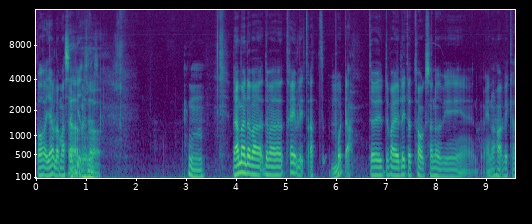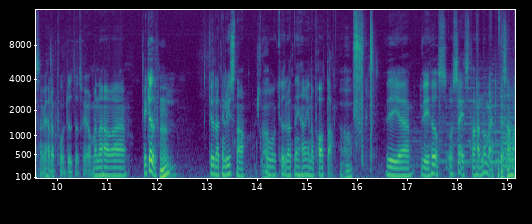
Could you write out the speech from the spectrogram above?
bara jävla massa Ja, ljud. precis. Ja. Mm. Nej men det var, det var trevligt att Mm. Det, det var ju lite tag sedan nu, vi, en och en halv vecka sedan vi hade podd ute tror jag. Men det, här, eh, det är kul. Mm. Kul att ni lyssnar Ja. och kul att ni är här inne och pratar. Ja. Vi, eh, vi hörs och ses. Ta hand om er. Detsamma.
